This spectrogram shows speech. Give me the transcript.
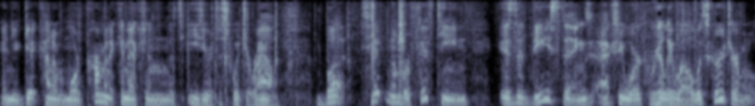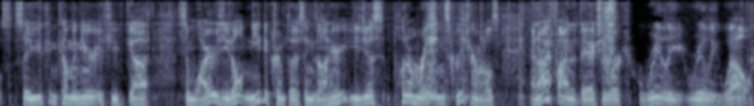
and you get kind of a more permanent connection that's easier to switch around. But tip number 15 is that these things actually work really well with screw terminals. So you can come in here if you've got some wires, you don't need to crimp those things on here. You just put them right in screw terminals. And I find that they actually work really, really well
